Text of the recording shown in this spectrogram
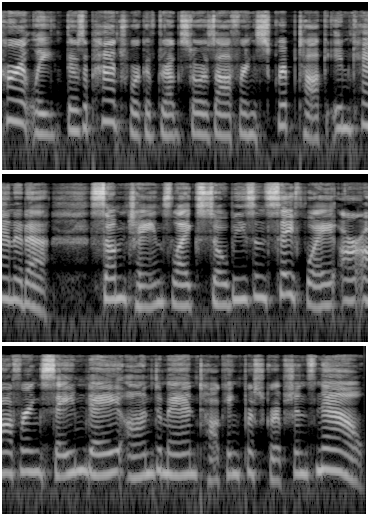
Currently, there's a patchwork of drugstores offering Script Talk in Canada. Some chains like Sobeys and Safeway are offering same day on demand talking prescriptions now.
